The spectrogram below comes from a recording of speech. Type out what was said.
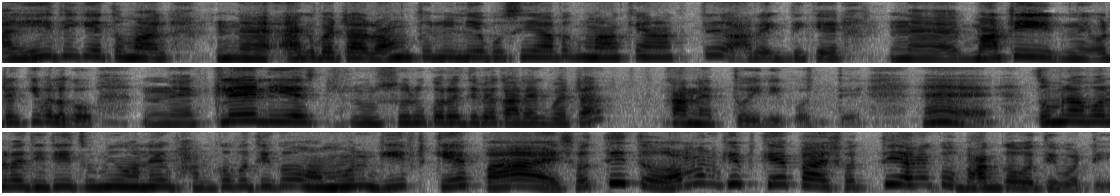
আর এইদিকে তোমার এক বেটা রং তুলি নিয়ে বসে যাবে মাকে আঁকতে, আরেকদিকে মাটি ওটা কি বলে গো? ক্লে নিয়ে শুরু করে দিবে আরেক বেটা। কানের তৈরি করতে। হ্যাঁ তোমরা বলবে, দিদি, তুমি অনেক ভাগ্যবতী গো, অমন গিফট কে পায়? সত্যি তো, অমন গিফট কে পায়? সত্যি আমি খুব ভাগ্যবতী বটি।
